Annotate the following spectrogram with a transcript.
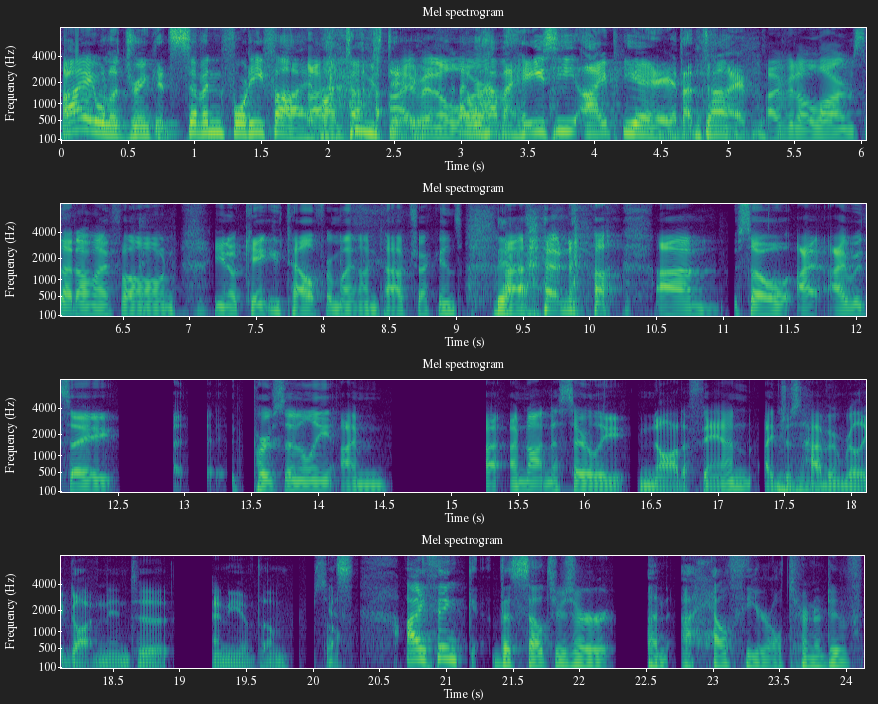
I will drink at 7.45 on Tuesday. I have an I will have a hazy IPA at that time. I have an alarm set on my phone. You know, can't you tell from my Untappd check-ins? Yeah. Uh, no. Um, so I, I would say, uh, personally, I'm, I- I'm not necessarily not a fan. I just Mhm. haven't really gotten into any of them. So Yes. I think the seltzers are an, a healthier alternative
